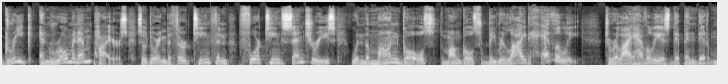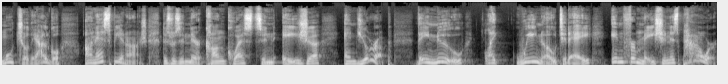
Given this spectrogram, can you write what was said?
Greek and Roman empires. So during the 13th and 14th centuries, when the Mongols, the Mongols, they relied heavily to rely heavily is depender mucho de algo on espionage. This was in their conquests in Asia and Europe. They knew, like we know today, information is power.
